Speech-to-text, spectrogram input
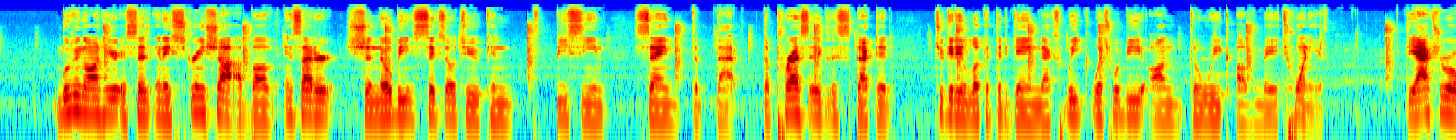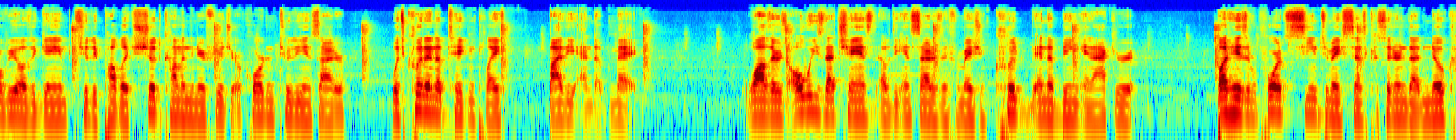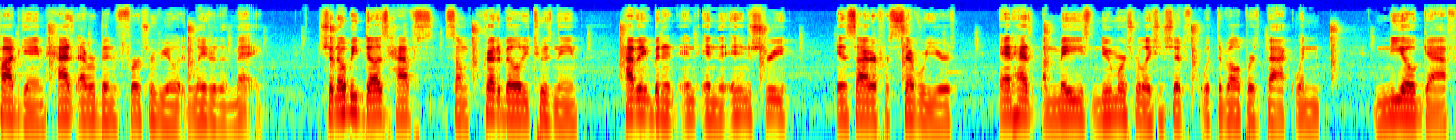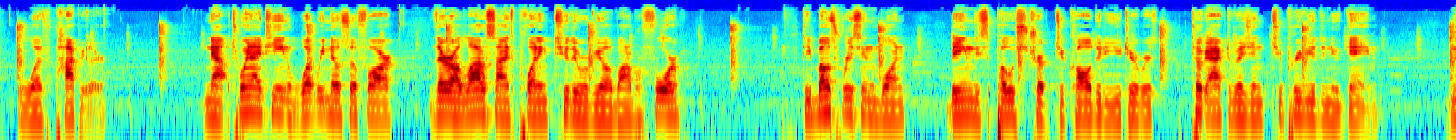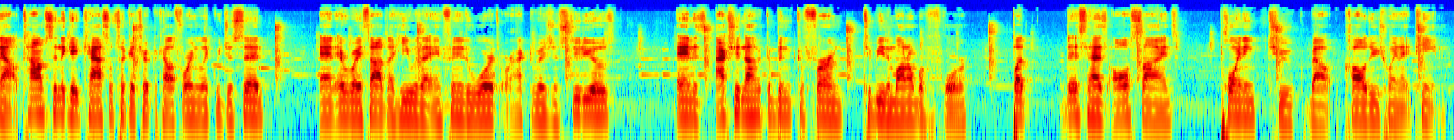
moving on here, it says in a screenshot above, insider Shinobi602 can be seen saying that the press is expected to get a look at the game next week, which would be on the week of May 20th. The actual reveal of the game to the public should come in the near future, according to the insider, which could end up taking place by the end of May. While there's always that chance of the insider's information could end up being inaccurate, but his reports seem to make sense considering that no COD game has ever been first revealed later than May. Shinobi does have some credibility to his name, having been in, in the industry insider for several years, and has amazed numerous relationships with developers back when NeoGAF was popular. Now, 2019, what we know so far, there are a lot of signs pointing to the reveal of Modern Warfare 4. The most recent one being the supposed trip to Call of Duty YouTubers took Activision to preview the new game. Now, Tom Syndicate Cassell took a trip to California, like we just said, and everybody thought that he was at Infinity Ward or Activision Studios, and it's actually not been confirmed to be the Modern Warfare 4, but this has all signs pointing to about Call of Duty 2019.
